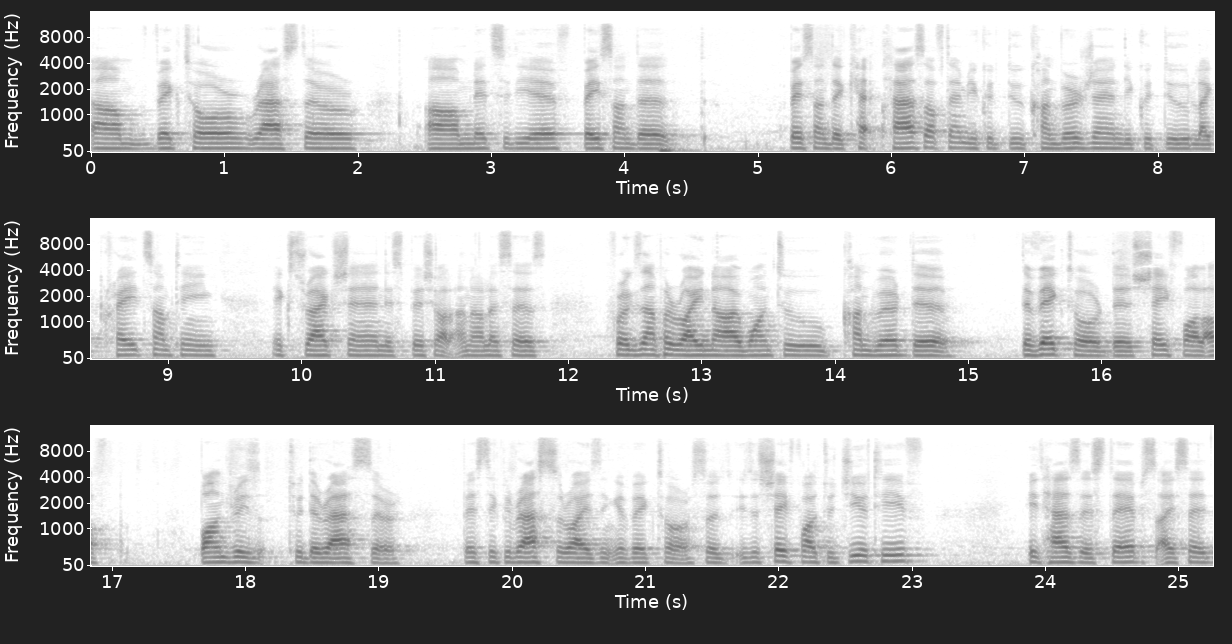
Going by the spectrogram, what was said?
um, vector, raster, um, NetCDF, based on the based on the class of them, you could do conversion, you could do like create something, extraction, spatial analysis. For example, right now I want to convert the, the vector, the shapefile of boundaries to the raster, basically rasterizing a vector. So it's a shapefile to GeoTIFF. It has the steps. I said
